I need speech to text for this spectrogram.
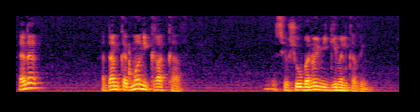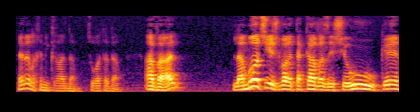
בסדר? אדם קדמון נקרא קו, שהוא בנוי מג' קווים. בסדר? לכן נקרא אדם, צורת אדם. אבל, למרות שיש כבר את הקו הזה שהוא, כן,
